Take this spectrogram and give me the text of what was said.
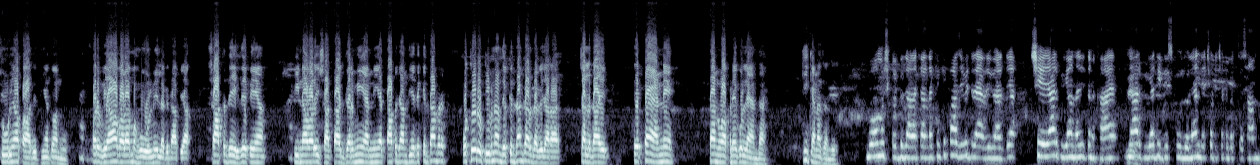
ਚੂੜੀਆਂ ਪਾ ਦਿੱਤੀਆਂ ਤੁਹਾਨੂੰ। ਹਾਂਜੀ। ਪਰ ਵਿਆਹ ਵਾਲਾ ਮਾਹੌਲ ਨਹੀਂ ਲੱਗਦਾ ਪਿਆ। ਛੱਤ ਦੇਖਦੇ ਪਏ ਆ। ਟੀਨਾ ਵਾਲੀ ਛੱਤ ਆ ਗਰਮੀ ਐਨੀ ਆ ਤਪ ਜਾਂਦੀ ਹੈ ਤੇ ਕਿੱਦਾਂ ਫਿਰ ਉੱਥੇ ਰੋਟੀ ਬਣਾਉਂਦੇ ਕਿੱਦਾਂ ਘਰ ਦਾ ਗੁਜ਼ਾਰਾ ਚੱਲਦਾ ਏ? ਤੇ ਭੈਣ ਨੇ ਤੁਹਾਨੂੰ ਆਪਣੇ ਕੋਲ ਲੈਣ ਦਾ। ਕੀ ਕਹਿਣਾ ਚਾਹੁੰਦੇ? ਬਹੁਤ ਮੁਸ਼ਕਲ ਗੁਜ਼ਾਰਾ ਚੱਲਦਾ ਕਿਉਂਕਿ ਭਾਜੀ ਵੀ ਡਰਾਈਵਰੀ ਕਰਦੇ ਆ। 6000 ਰੁਪਇਆ ਉਹਨਾਂ ਦੀ ਤਨਖਾਹ ਹੈ। ਜੀ। 1000 ਰੁਪਇਆ ਦੀਦੀ ਸਕੂਲੋਂ ਲਿਆਂਦੇ ਛੋਟੇ ਛੋਟੇ ਬੱਚੇ ਸਾਹਮਣੇ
